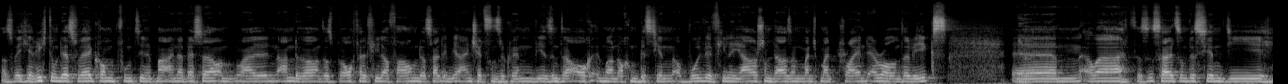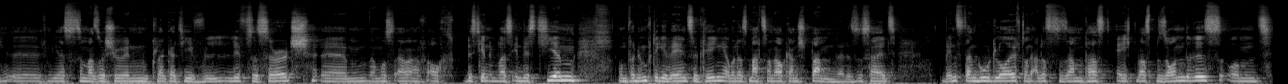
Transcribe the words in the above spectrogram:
aus welcher Richtung der Swell kommt, funktioniert mal einer besser und mal ein anderer. Und das braucht halt viel Erfahrung, das halt irgendwie einschätzen zu können. Wir sind da auch immer noch ein bisschen, obwohl wir viele Jahre schon da sind, manchmal Try and Error unterwegs. Ja. Ähm, aber das ist halt so ein bisschen die, äh, wie heißt es immer so schön plakativ, live the search. Ähm, man muss auch ein bisschen was investieren, um vernünftige Wellen zu kriegen, aber das macht es dann auch ganz spannend, weil das ist halt wenn es dann gut läuft und alles zusammenpasst, echt was Besonderes und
